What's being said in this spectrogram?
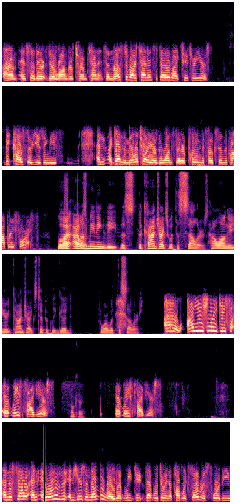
Um, and so they're they're longer term tenants, and most of our tenants stay like two three years because they're using these and again, the military are the ones that are putting the folks in the properties for us. Well, I, I was meaning the, the the contracts with the sellers. How long are your contracts typically good for with the sellers? Oh, I usually do fi- at least five years. Okay. At least five years. And the seller, and, and one of the, and here's another way that we do that we're doing a public service for these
